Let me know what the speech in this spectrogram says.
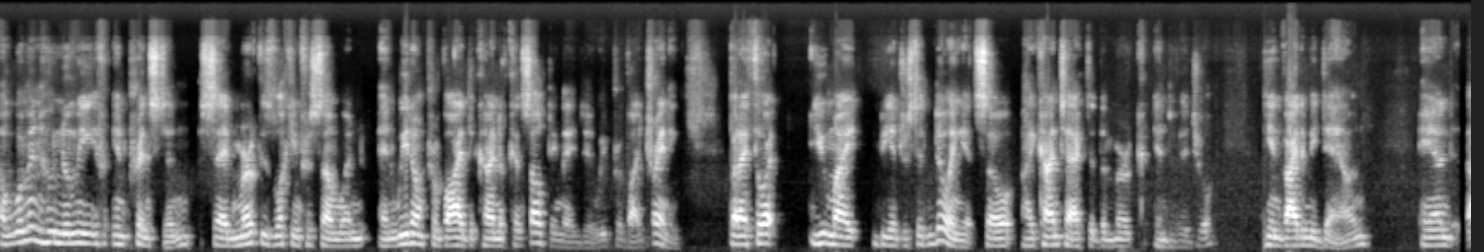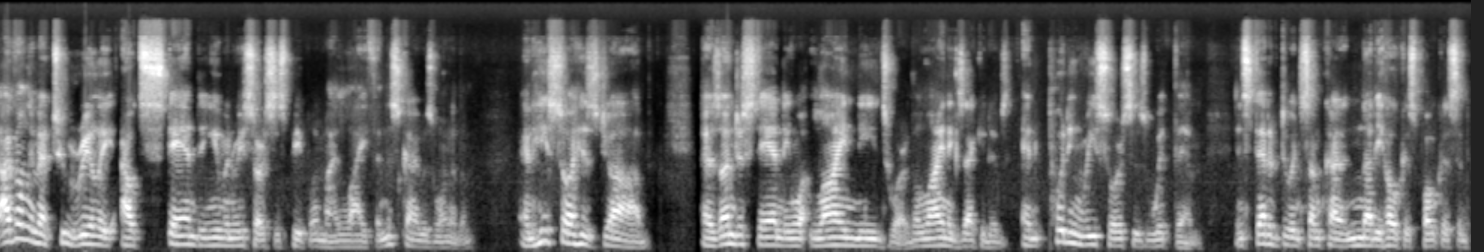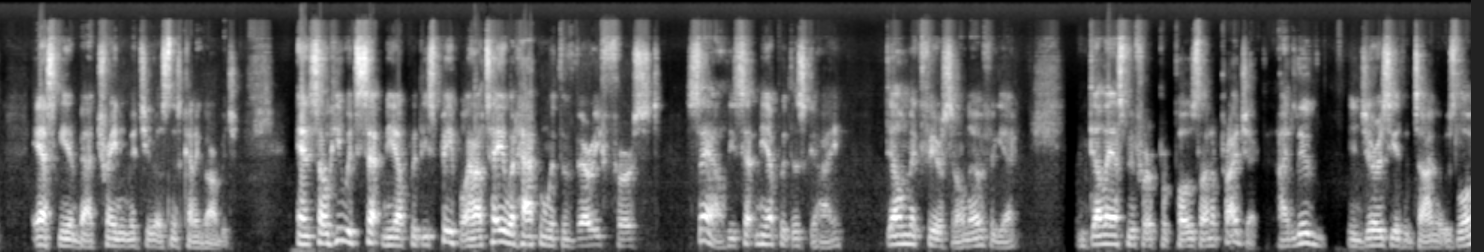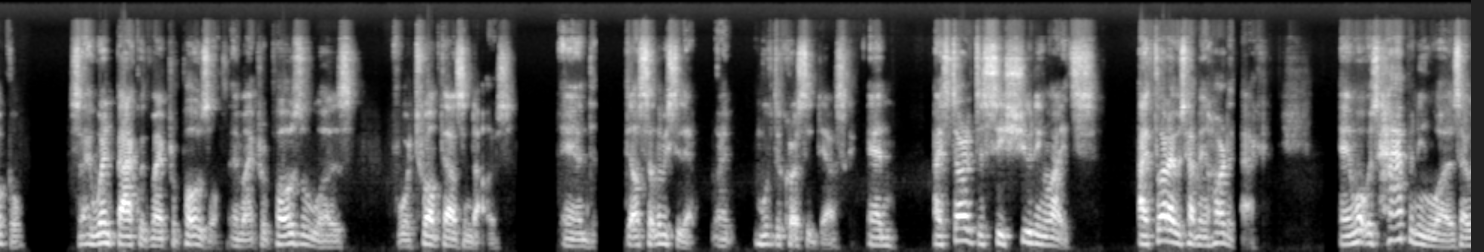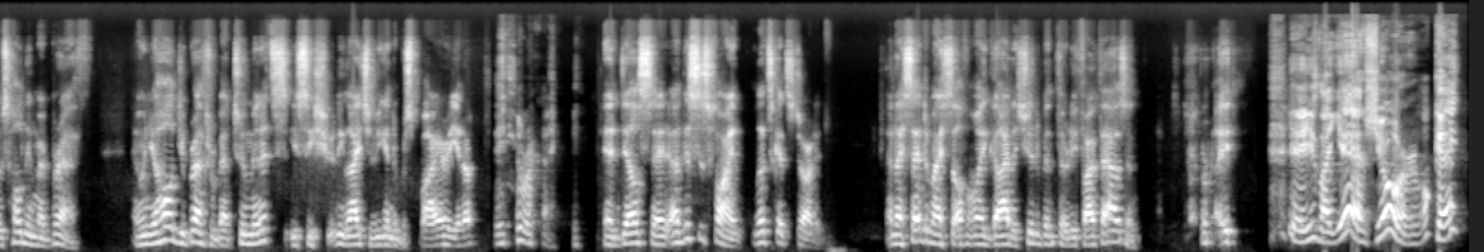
A woman who knew me in Princeton said Merck is looking for someone, and we don't provide the kind of consulting they do. We provide training. But I thought you might be interested in doing it. So I contacted the Merck individual. He invited me down. And I've only met two really outstanding human resources people in my life, and this guy was one of them. And he saw his job as understanding what line needs were, the line executives, and putting resources with them instead of doing some kind of nutty hocus pocus and asking about training materials and this kind of garbage. And so he would set me up with these people. And I'll tell you what happened with the very first sale. He set me up with this guy, Dell McPherson, I'll never forget. And Del asked me for a proposal on a project. I lived in Jersey at the time, it was local. So I went back with my proposal, and my proposal was for $12,000. And Del said, Let me see that. I moved across the desk and I started to see shooting lights. I thought I was having a heart attack. And what was happening was I was holding my breath. And when you hold your breath for about two minutes, you see shooting lights, you begin to perspire, you know? right. And Dell said, oh, This is fine. Let's get started. And I said to myself, Oh my God, it should have been 35,000. right? Yeah, he's like, Yeah, sure. Okay.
